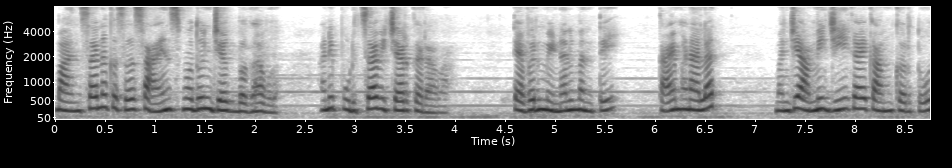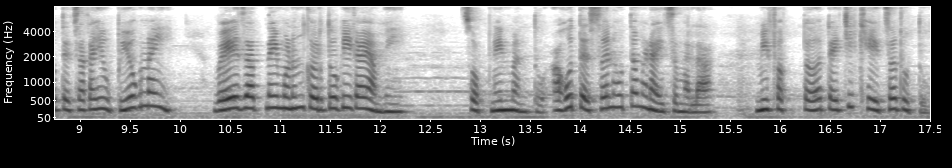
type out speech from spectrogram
माणसानं कसं सायन्समधून जग बघावं आणि पुढचा विचार करावा. त्यावर मिनल म्हणते काय म्हणालात? म्हणजे आम्ही जी काय काम करतो त्याचा काही उपयोग नाही? वेळ जात नाही म्हणून करतो की काय आम्ही? स्वप्नील म्हणतो अहो तसं नव्हतं म्हणायचं मला. मी फक्त त्याची खेचत होतो.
